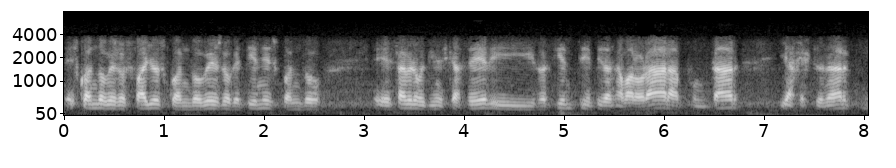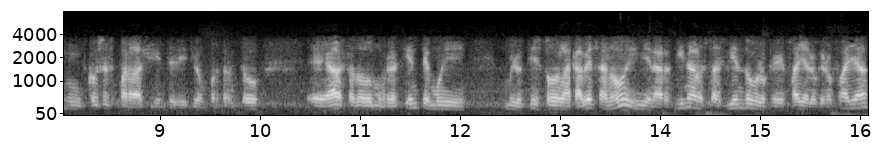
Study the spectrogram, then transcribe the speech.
es cuando ves los fallos, cuando ves lo que tienes, cuando eh, sabes lo que tienes que hacer y reciente empiezas a valorar, a apuntar y a gestionar mm, cosas para la siguiente edición. Por tanto, eh, ahora está todo muy reciente, muy lo tienes todo en la cabeza, ¿no? Y en la retina lo estás viendo, lo que falla, lo que no falla,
